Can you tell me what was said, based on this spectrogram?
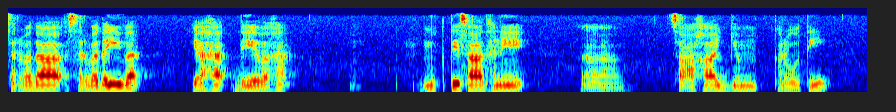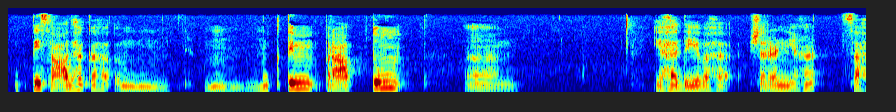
सर्वदा सर्वदैव यः देवः मुक्तिसाधने साहाय्यं करोति मुक्तिसाधकः मुक्तिं प्राप्तुं यः देवः शरण्यः सः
